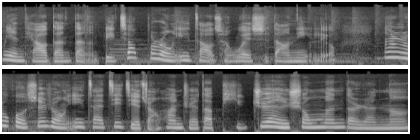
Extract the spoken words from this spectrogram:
面条等等，比较不容易造成胃食道逆流。那如果是容易在季节转换觉得疲倦、胸闷的人呢，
